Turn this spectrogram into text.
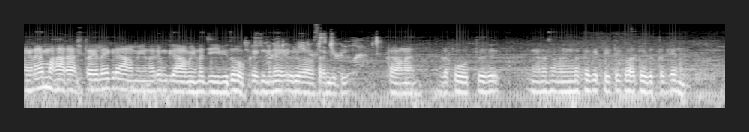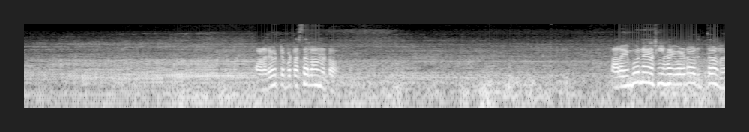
അങ്ങനെ മഹാരാഷ്ട്രയിലെ ഗ്രാമീണരും ഗ്രാമീണ ജീവിതവും ഒക്കെ ഇങ്ങനെ ഒരു അവസരം കിട്ടി. കാണാൻ. ഇവിടെ പോത്ത് അങ്ങനെ സാധനങ്ങളൊക്കെ കിട്ടിയിട്ട് തൊഴുത്തൊക്കെയാണ്. വളരെ ഒറ്റപ്പെട്ട സ്ഥലമാണ് കേട്ടോ പറയുമ്പോൾ നാഷണൽ ഹൈവേയുടെ അടുത്താണ്.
